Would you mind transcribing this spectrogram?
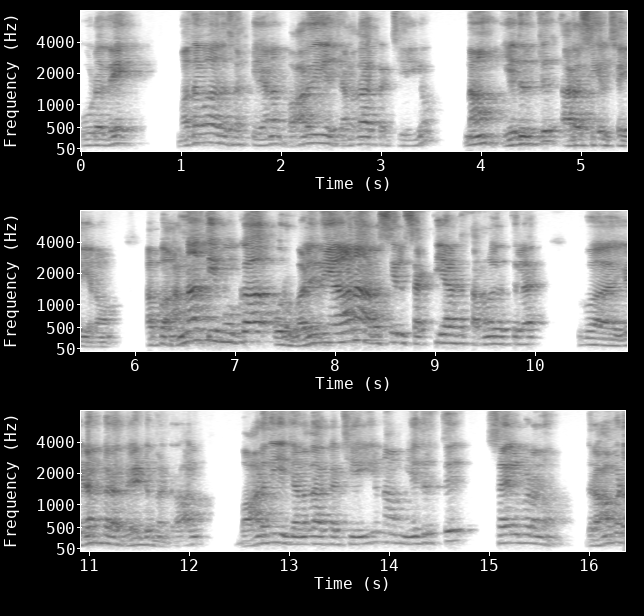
கூடவே மதவாத சக்தியான பாரதிய ஜனதா கட்சியையும் நாம் எதிர்த்து அரசியல் செய்யணும். அப்ப அதிமுக ஒரு வலிமையான அரசியல் சக்தியாக தமிழகத்துல இடம்பெற வேண்டும் என்றால் பாரதிய ஜனதா கட்சியையும் நாம் எதிர்த்து செயல்படணும். திராவிட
